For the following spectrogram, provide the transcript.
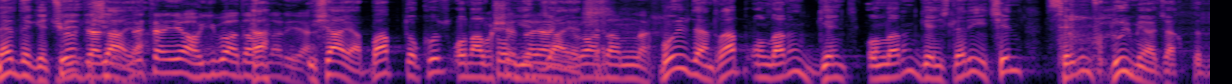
Nerede geçiyor? Liderler, İşaya. Netanyahu gibi adamlar ya. İşaya bab 9 16 Moşe 17 Dayan gibi ayetler. adamlar. Bu yüzden Rab onların genç onların gençleri için sevinç duymayacaktır.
